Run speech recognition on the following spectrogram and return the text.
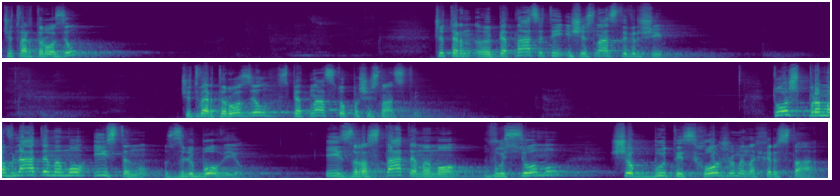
4 розділ. 15 і 16 вірші. Четвертий розділ з 15 по 16. Тож промовлятимемо істину з любов'ю і зростатимемо в усьому, щоб бути схожими на Христа.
